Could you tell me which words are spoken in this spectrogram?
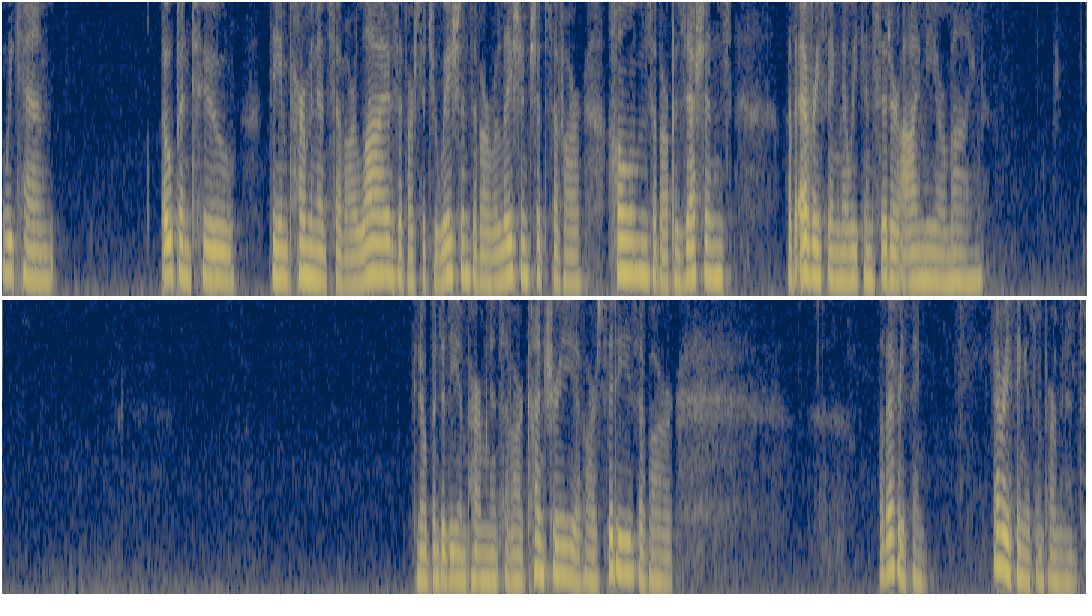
We can open to the impermanence of our lives, of our situations, of our relationships, of our homes, of our possessions, of everything that we consider I, me, or mine. Open to the impermanence of our country, of our cities, of our of everything. Everything is impermanent.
